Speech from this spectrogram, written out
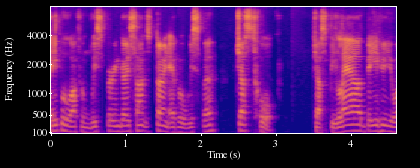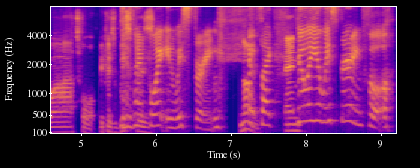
People often whisper in ghost hunts. Don't ever whisper. Just talk. Just be loud, be who you are, talk. Because There's whispers, no point in whispering. no, it's like, and- who are you whispering for?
